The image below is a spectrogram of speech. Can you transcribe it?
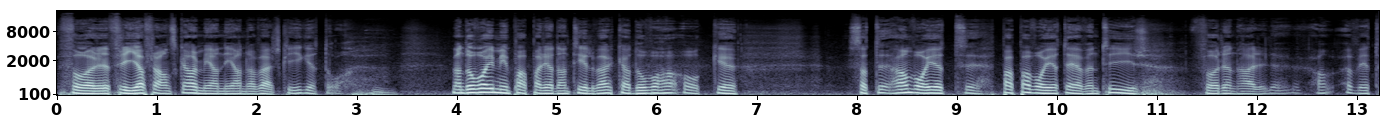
för fria franska armén i andra världskriget då. Mm. Men då var ju min pappa redan tillverkad då var, och eh, så att han var ju ett, pappa var ju ett äventyr för den här, han- jag vet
